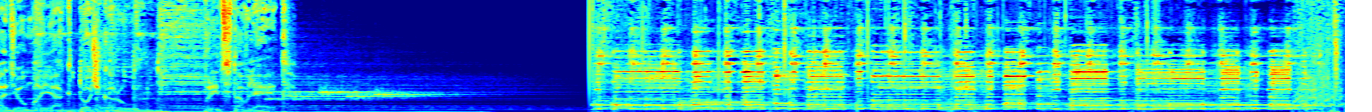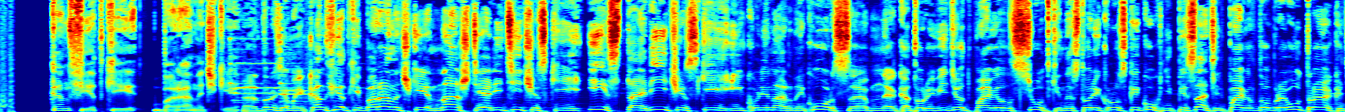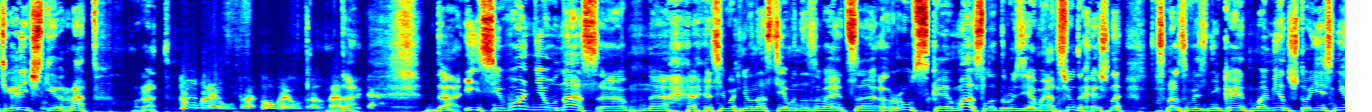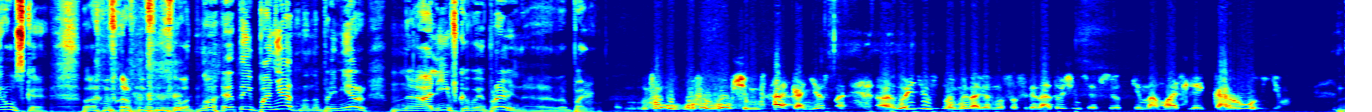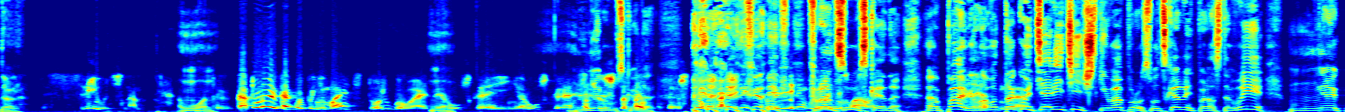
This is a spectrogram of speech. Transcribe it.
Радиомаяк.ру представляет. Конфетки-бараночки. Друзья мои, конфетки-бараночки наш теоретический, исторический и кулинарный курс, э, который ведет Павел Сюткин, историк русской кухни, писатель. Павел, доброе утро, категорически рад рад. Доброе утро, доброе утро, здравствуйте. Да, да. и сегодня у нас э, сегодня у нас тема называется русское масло, друзья мои. Отсюда, конечно, сразу возникает момент, что есть не русское. Вот, но это и понятно. Например, оливковое, правильно, Павел? Ну, в общем, да, конечно. А, но единственное, мы, наверное, сосредоточимся все-таки на масле коровьем. Да. Сливочном. Mm-hmm. Вот, которая, как вы понимаете, тоже бывает mm-hmm. и русская, и не русская. Ну, не русская, да. Французская, да. А, Павел, а вот такой теоретический вопрос. Вот скажите, пожалуйста, вы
